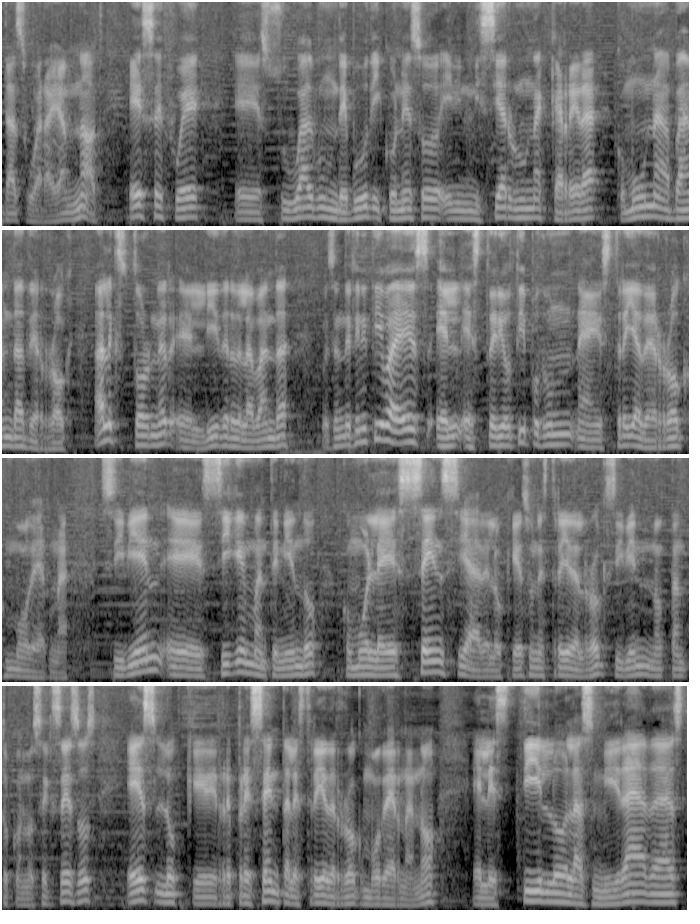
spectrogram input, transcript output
That's What I Am Not. Ese fue eh, su álbum debut y con eso iniciaron una carrera como una banda de rock. Alex Turner, el líder de la banda, pues en definitiva es el estereotipo de una estrella de rock moderna. Si bien eh, sigue manteniendo como la esencia de lo que es una estrella del rock, si bien no tanto con los excesos, es lo que representa la estrella de rock moderna, ¿no? El estilo, las miradas,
